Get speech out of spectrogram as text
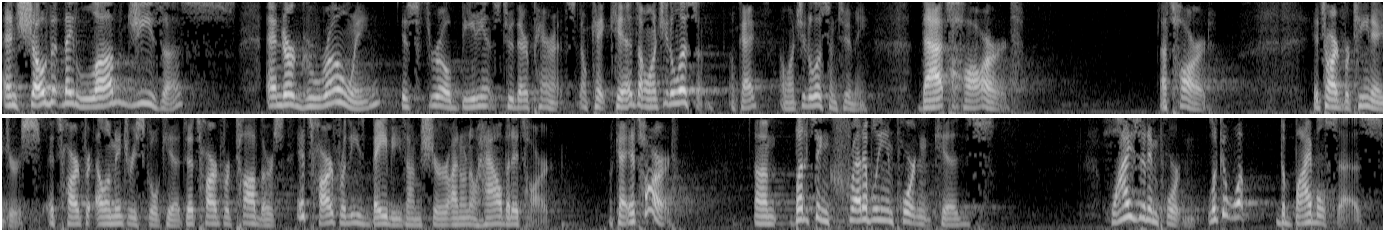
and show that they love Jesus and are growing is through obedience to their parents. Okay, kids, I want you to listen. Okay? I want you to listen to me. That's hard. That's hard. It's hard for teenagers. It's hard for elementary school kids. It's hard for toddlers. It's hard for these babies, I'm sure. I don't know how, but it's hard. Okay, it's hard. Um, but it's incredibly important, kids. Why is it important? Look at what the Bible says.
